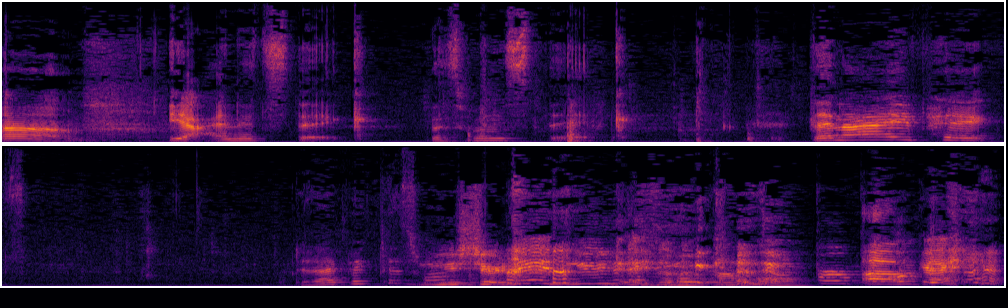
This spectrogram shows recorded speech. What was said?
Um, yeah, and it's thick. This one's thick. Then I picked. Did I pick this one? You sure did. You of purple. Oh, okay.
